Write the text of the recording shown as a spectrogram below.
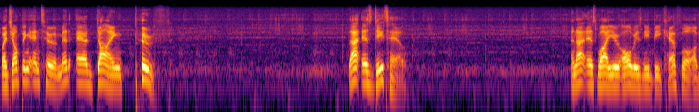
by jumping into a mid-air dying poof. That is detail. And that is why you always need to be careful of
